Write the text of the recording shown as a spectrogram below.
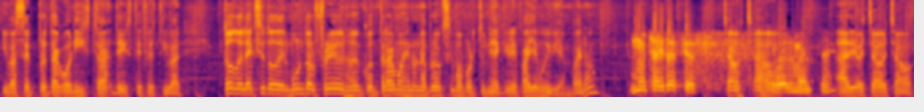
y va a ser protagonista de este festival. Todo el éxito del mundo, Alfredo, y nos encontramos en una próxima oportunidad. Que les vaya muy bien, ¿bueno? Muchas gracias. Chao, chao. Igualmente. Adiós, chao, chao.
